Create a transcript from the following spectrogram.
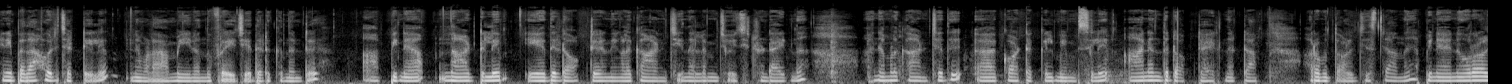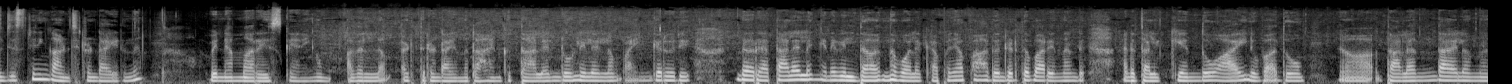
ഇനിയിപ്പോൾ അതാ ഒരു ചട്ടിയിൽ നമ്മൾ ആ മീനൊന്ന് ഫ്രൈ ചെയ്തെടുക്കുന്നുണ്ട്. പിന്നെ നാട്ടിൽ ഏത് ഡോക്ടറെ നിങ്ങൾ കാണിച്ചെന്നെല്ലാം ചോദിച്ചിട്ടുണ്ടായിരുന്നു. നമ്മൾ കാണിച്ചത് കോട്ടക്കൽ മിംസിൽ ആനന്ദ് ഡോക്ടറായിരുന്നു കേട്ടോ റൊമത്തോളജിസ്റ്റാണ്. പിന്നെ ന്യൂറോളജിസ്റ്റിനെയും കാണിച്ചിട്ടുണ്ടായിരുന്നു. പിന്നെ എം ആർ ഐ സ്കാനിങ്ങും അതെല്ലാം എടുത്തിട്ടുണ്ടായിരുന്നു. കേട്ടോ എനിക്ക് തലേന്റെ ഉള്ളിലെല്ലാം ഭയങ്കര ഒരു എന്താ പറയുക തലയെല്ലാം ഇങ്ങനെ വലുതാവുന്ന പോലെയൊക്കെ. അപ്പോൾ ഞാൻ പാദന്റെ അടുത്ത് പറയുന്നുണ്ട് എന്റെ തലയ്ക്ക് എന്തോ ആയിനു ആ, തല എന്തായാലും ഒന്ന്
